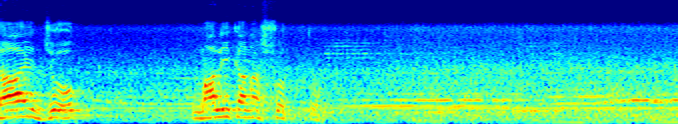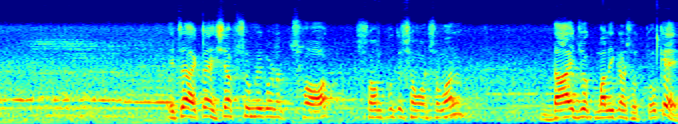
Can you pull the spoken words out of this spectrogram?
দায় যোগ মালিকানা সত্য। এটা একটা হিসাব সমীকরণের ছক, সম্পত্তি সমান সমান দায় যোগ মালিকানা সত্য, ওকে?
